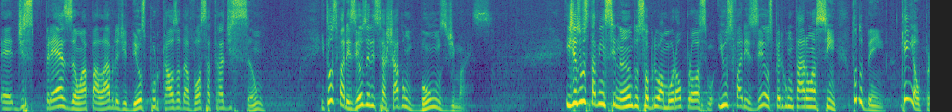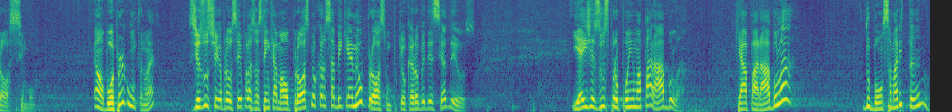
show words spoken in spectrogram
é, desprezam a palavra de Deus por causa da vossa tradição. Então os fariseus eles se achavam bons demais. E Jesus estava ensinando sobre o amor ao próximo. E os fariseus perguntaram assim: tudo bem, quem é o próximo? É uma boa pergunta, não é? Se Jesus chega para você e fala assim: você tem que amar o próximo, eu quero saber quem é meu próximo, porque eu quero obedecer a Deus. E aí Jesus propõe uma parábola, que é a parábola do bom samaritano.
